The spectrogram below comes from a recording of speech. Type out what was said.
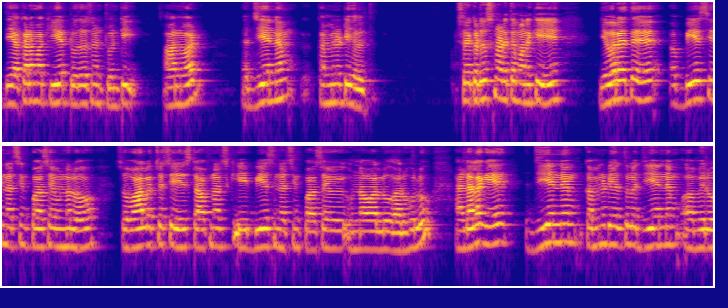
the academic year two thousand twenty onward GNM community health so ఇక్కడ చూసుకున్నట్టయితే మనకి ఎవరైతే బీఎస్సీ నర్సింగ్ పాస్ అయి ఉన్నారో సో వాళ్ళు వచ్చేసి స్టాఫ్ నర్స్కి బీఎస్సీ నర్సింగ్ పాస్ అయి ఉన్న వాళ్ళు అర్హులు. అండ్ అలాగే జిఎన్ఎం కమ్యూనిటీ హెల్త్లో జిఎన్ఎం మీరు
